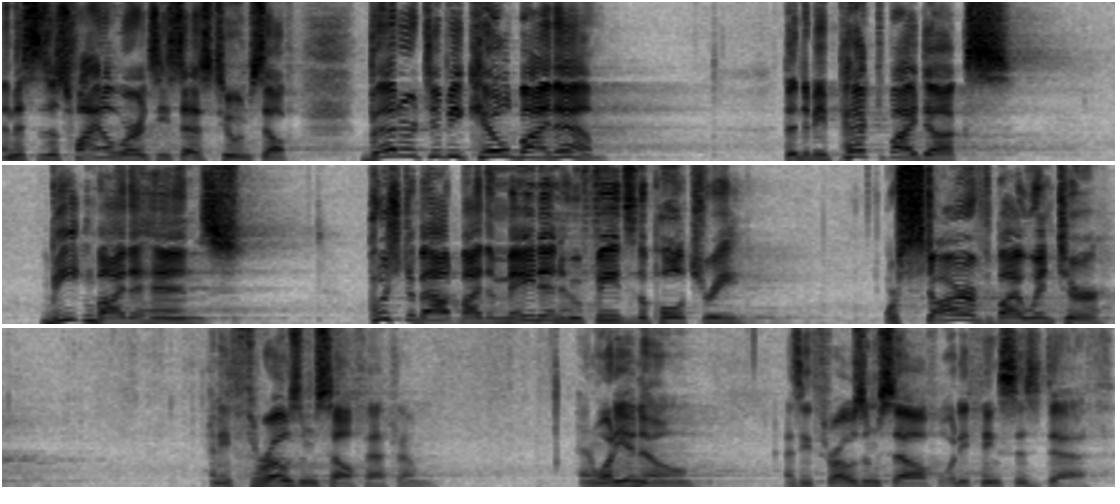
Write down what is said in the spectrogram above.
And this is his final words he says to himself Better to be killed by them than to be pecked by ducks, beaten by the hens, pushed about by the maiden who feeds the poultry, or starved by winter. And he throws himself at them. And what do you know? As he throws himself, what he thinks is death,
